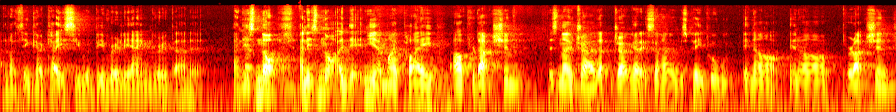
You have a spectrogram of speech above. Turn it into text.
And I think Casey would be really angry about it. And it's not, and it's not, you know, my play, our production. There's no drug, drug addicts or homeless people in our in our production,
